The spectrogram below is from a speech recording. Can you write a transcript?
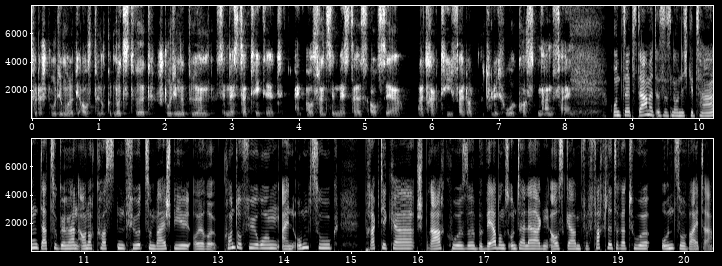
für das Studium oder die Ausbildung genutzt wird. Studiengebühren, Semesterticket, ein Auslandssemester ist auch sehr attraktiv, weil dort natürlich hohe Kosten anfallen. Und selbst damit ist es noch nicht getan. Dazu gehören auch noch Kosten für zum Beispiel eure Kontoführung, einen Umzug, Praktika, Sprachkurse, Bewerbungsunterlagen, Ausgaben für Fachliteratur und so weiter.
